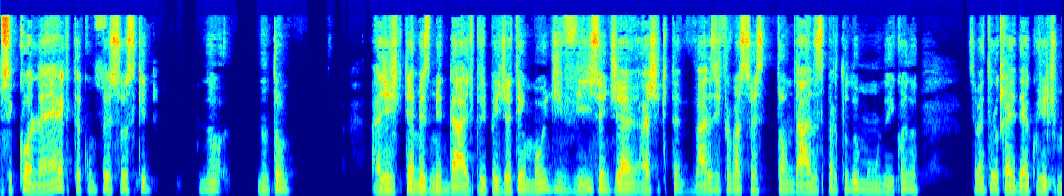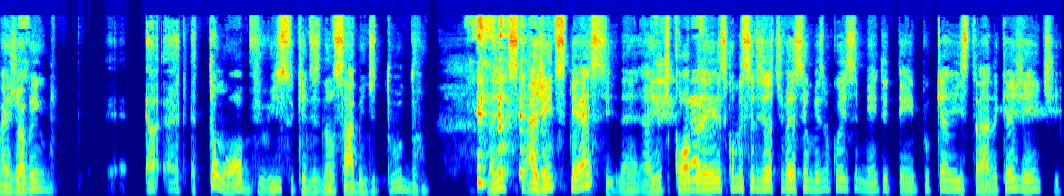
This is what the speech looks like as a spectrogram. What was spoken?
se conecta com pessoas que não estão a gente que tem a mesma idade, por exemplo, a gente já tem um monte de vício, a gente já acha que várias informações estão dadas para todo mundo. E quando você vai trocar ideia com gente mais jovem, é, é, é, tão óbvio isso que eles não sabem de tudo. A gente, a gente esquece, né? A gente cobra eles como se eles já tivessem o mesmo conhecimento e tempo que a estrada que a gente.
